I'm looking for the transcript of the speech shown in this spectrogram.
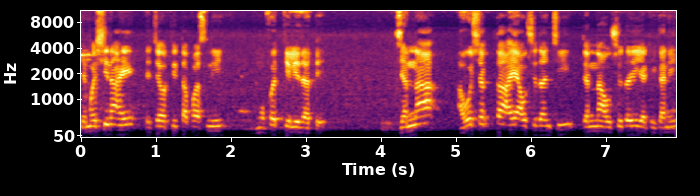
ते मशीन आहे त्याच्यावरती तपासणी मोफत केली जाते. ज्यांना आवश्यकता आहे औषधांची त्यांना औषधंही या ठिकाणी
